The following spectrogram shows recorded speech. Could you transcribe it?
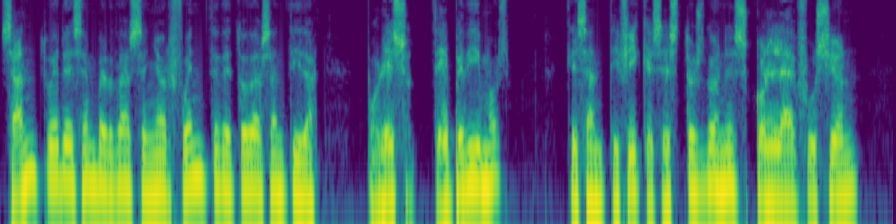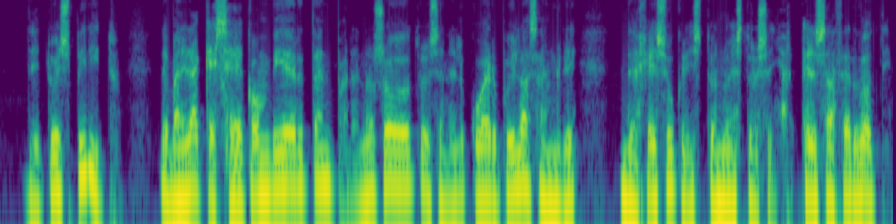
Santo eres en verdad, Señor, fuente de toda santidad. Por eso te pedimos que santifiques estos dones con la efusión de tu Espíritu, de manera que se conviertan para nosotros en el cuerpo y la sangre de Jesucristo nuestro Señor. El sacerdote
